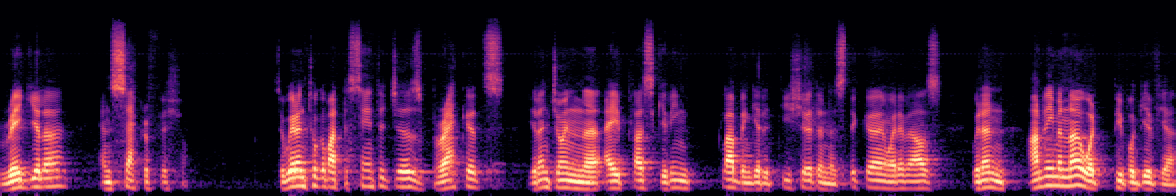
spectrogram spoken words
regular, and sacrificial. So we don't talk about percentages, brackets. You don't join the A plus giving club and get a T-shirt and a sticker and whatever else. We don't. I don't even know what people give here,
